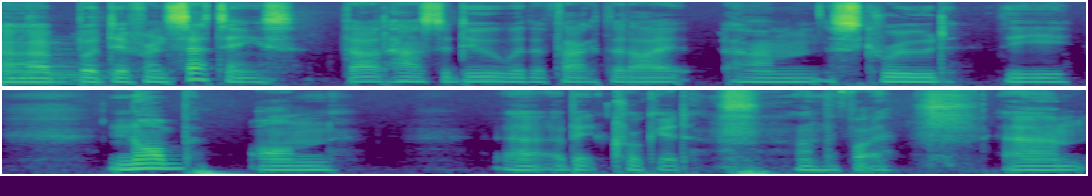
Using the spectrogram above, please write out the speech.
Uh, but different settings. That has to do with the fact that I um, screwed the knob on uh, a bit crooked on the Frei. Um,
